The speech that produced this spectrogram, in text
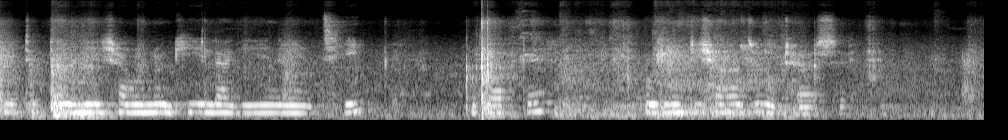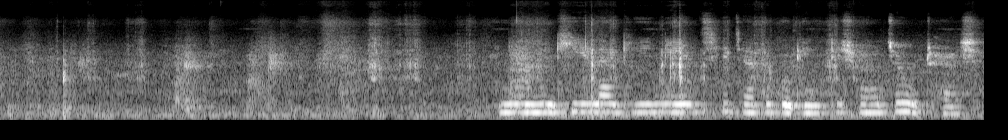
এটিতে আমি সামান্য ঘি লাগিয়ে নিয়েছি, যাতে পুডিংটি সহজে উঠে আসে। আমি ঘি লাগিয়ে নিয়েছি যাতে পুডিংটি সহজে উঠে আসে।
